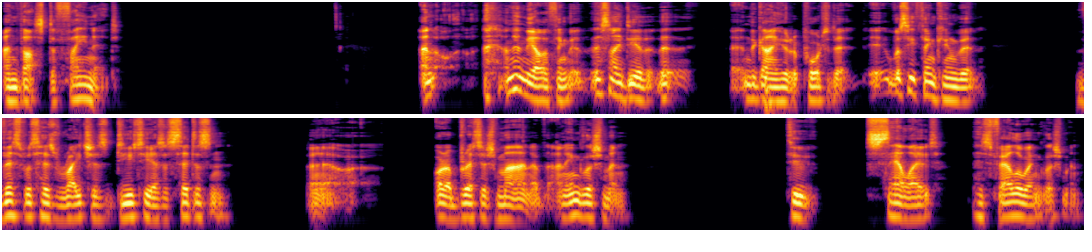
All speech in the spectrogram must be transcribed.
and thus define it. And and then the other thing, this idea that the, and the guy who reported it, was he thinking that this was his righteous duty as a citizen, uh, or a British man, an Englishman, to sell out his fellow Englishmen?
